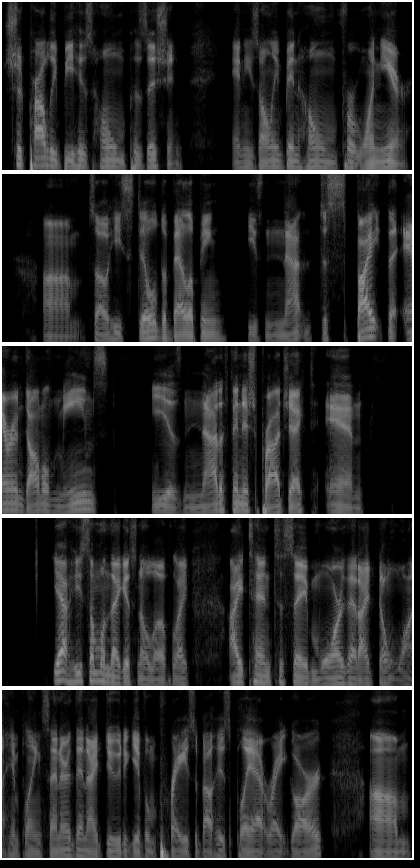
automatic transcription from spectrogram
should probably be his home position. And he's only been home for one year. Um, so he's still developing. He's not, despite the Aaron Donald memes, he is not a finished project. And yeah, he's someone that gets no love. Like I tend to say more that I don't want him playing center than I do to give him praise about his play at right guard. Um,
